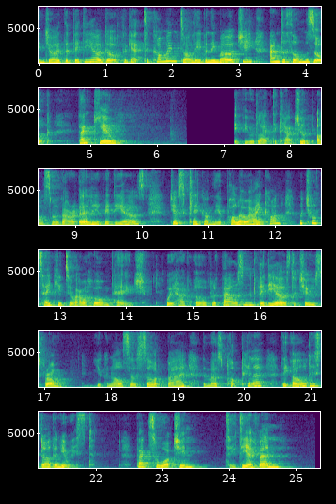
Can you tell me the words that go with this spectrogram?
enjoyed the video, don't forget to comment or leave an emoji and a thumbs up. Thank you. If you would like to catch up on some of our earlier videos, just click on the Apollo icon, which will take you to our home page. We have over a thousand videos to choose from. You can also sort by the most popular, the oldest or the newest. Thanks for watching. TTFN.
